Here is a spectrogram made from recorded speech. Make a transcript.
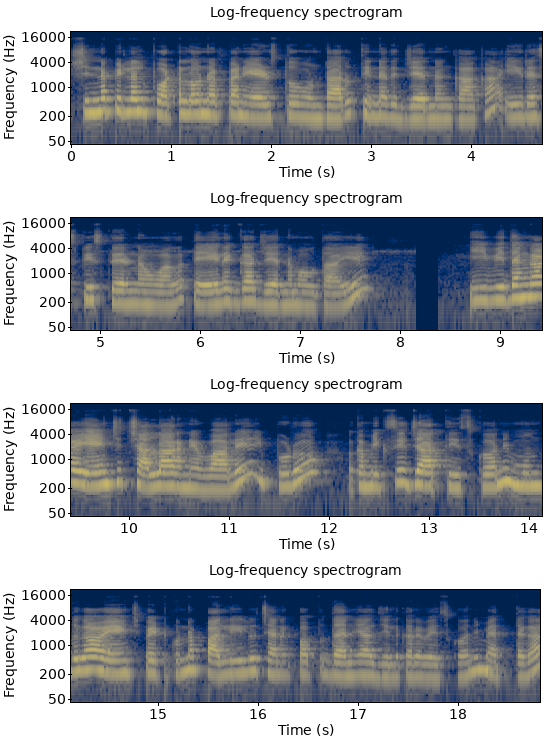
చిన్నపిల్లలు పొట్టలో నొప్పి అని ఏడుస్తూ ఉంటారు. తిన్నది జీర్ణం కాక ఈ రెసిపీస్ తినడం వల్ల తేలిగ్గా జీర్ణం అవుతాయి ఈ విధంగా ఏంచి చల్లారనివ్వాలి. ఇప్పుడు ఒక మిక్సీ జార్ తీసుకొని ముందుగా వేయించి పెట్టుకున్న పల్లీలు శనగపప్పు ధనియాలు జీలకర్ర వేసుకొని మెత్తగా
